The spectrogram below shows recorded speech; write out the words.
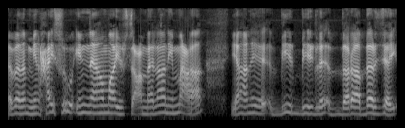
efendim min haysu innehuma yustamelani ma'a yani bir, bir beraberce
